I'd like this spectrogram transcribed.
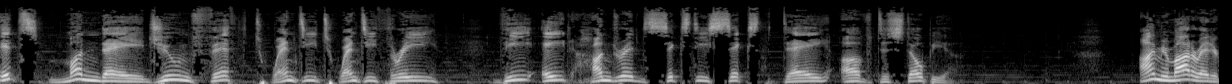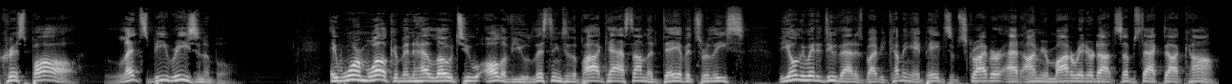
It's Monday, June 5th, 2023, the 866th day of dystopia. I'm your moderator, Chris Paul. Let's be reasonable. A warm welcome and hello to all of you listening to the podcast on the day of its release. The only way to do that is by becoming a paid subscriber at imyourmoderator.substack.com.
